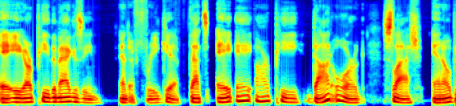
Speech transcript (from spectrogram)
AARP the magazine and a free gift. That's aarp.org slash NOB.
